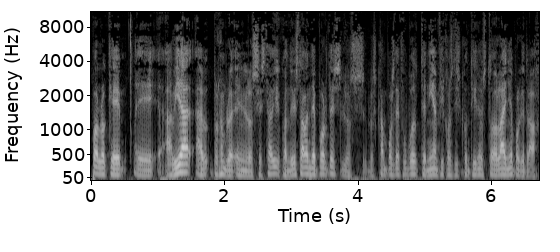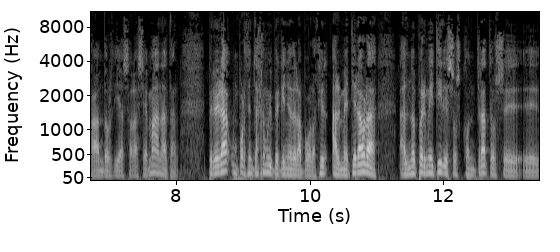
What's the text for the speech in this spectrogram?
por lo que eh, había, ah, por ejemplo, en los estadios, cuando yo estaba en deportes, los, los campos de fútbol tenían fijos discontinuos todo el año porque trabajaban dos días a la semana, tal. Pero era un porcentaje muy pequeño de la población. Al meter ahora, al no permitir esos contratos, eh, eh,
